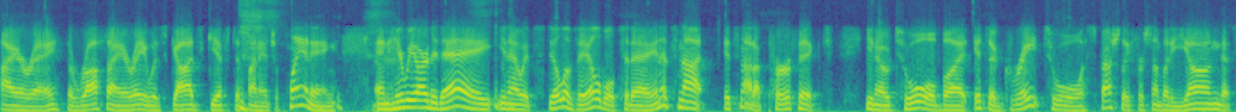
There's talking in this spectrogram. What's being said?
IRA, the Roth IRA was God's gift to financial planning. And here we are today, you know, it's still available today and it's not it's not a perfect, you know, tool, but it's a great tool especially for somebody young that's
